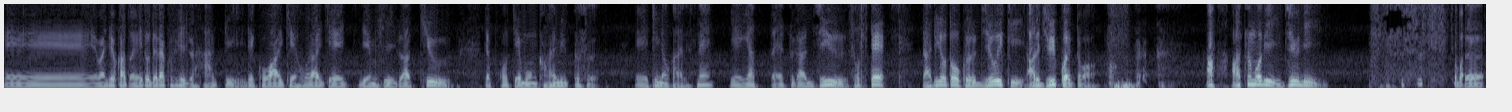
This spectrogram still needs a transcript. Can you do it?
えー、マリオカート8デラックスシリーズ8、で、怖い系、ホラー系ゲームシリーズは9、で、ポケモンカフェミックス、えー、昨日からですね、やったやつが10、そして、ラジオトーク11、あれ11個やったわ。あ、あつ森12。ちょっと待って、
